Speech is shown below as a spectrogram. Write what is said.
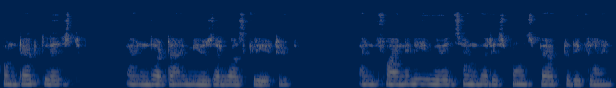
contact list, and the time user was created. And finally, we will send the response back to the client.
